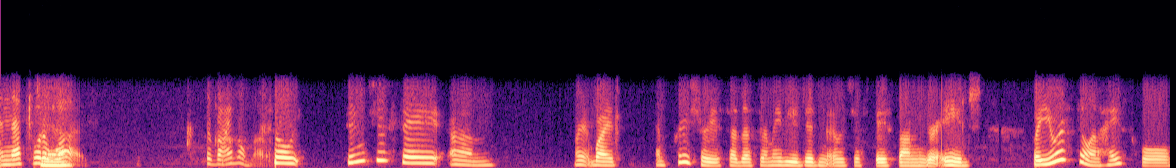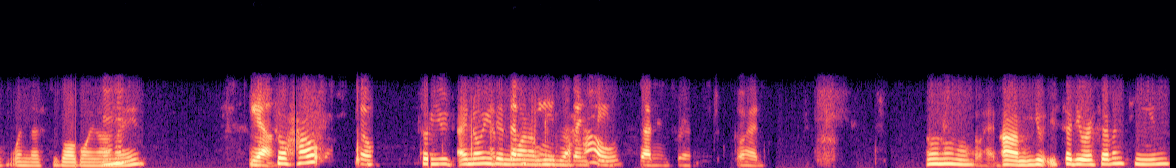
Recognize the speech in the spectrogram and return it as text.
and that's what it was. Survival mode. So, didn't you say? Um, right, well, I, I'm pretty sure you said this, or maybe you didn't. It was just based on your age. But you were still in high school when this was all going on, Mhm. right? Yeah. So how? So- so you, I know you I'm didn't want to leave the house. got. Go ahead. Oh no no. Go ahead. Um, you, you said you were 17.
